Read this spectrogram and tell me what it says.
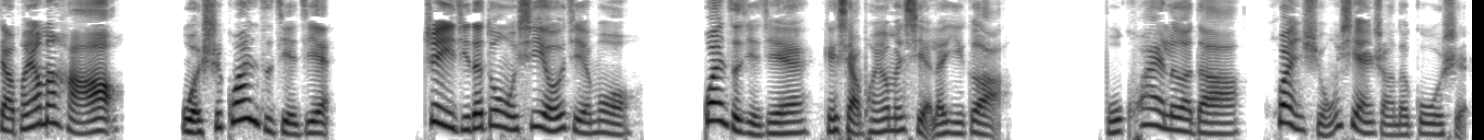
小朋友们好，我是罐子姐姐。这一集的《动物西游》节目，罐子姐姐给小朋友们写了一个不快乐的浣熊先生的故事。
